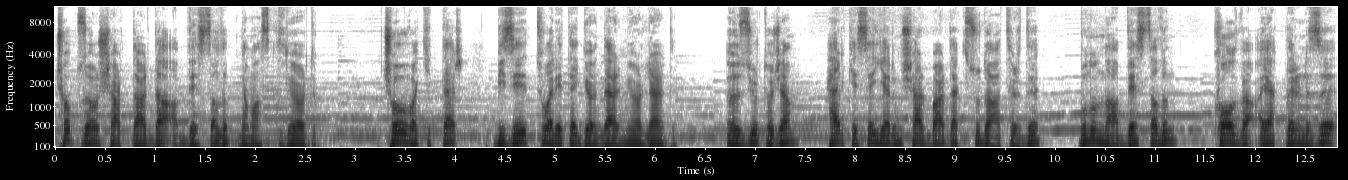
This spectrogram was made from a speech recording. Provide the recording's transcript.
Çok zor şartlarda abdest alıp namaz kılıyorduk. Çoğu vakitler bizi tuvalete göndermiyorlardı. Özyurt hocam herkese yarımşar bardak su dağıtırdı. Bununla abdest alın, kol ve ayaklarınızı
